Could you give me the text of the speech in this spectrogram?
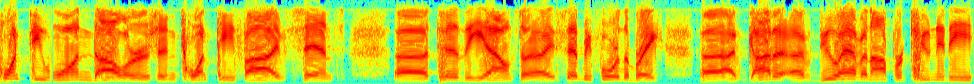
twenty-one dollars and twenty-five cents uh, to the ounce. I said before the break, uh, I've got it. I do have an opportunity.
